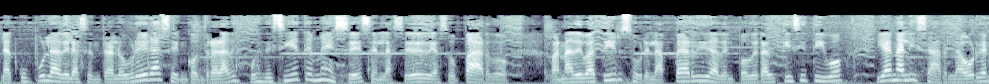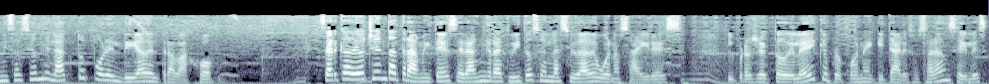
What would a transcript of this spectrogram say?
La cúpula de la Central Obrera se encontrará después de siete meses en la sede de Azopardo. Van a debatir sobre la pérdida del poder adquisitivo y analizar la organización del acto por el Día del Trabajo. Cerca de 80 trámites serán gratuitos en la ciudad de Buenos Aires. El proyecto de ley que propone quitar esos aranceles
